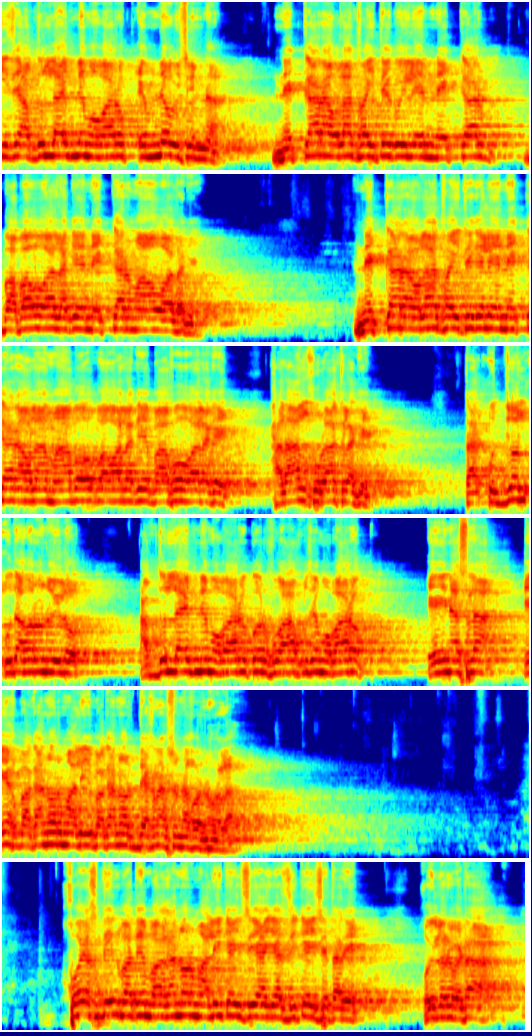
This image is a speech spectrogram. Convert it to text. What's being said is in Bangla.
ই যে আবদুল্লাহ ইবনে মোবারক এমনে হইছেন না। নেককার আওলাদ ভাইতে গইলে নেককার বাবাও লাগে, নেককার মাও লাগে। নেককার আওলাদ ভাইতে গেলে নেককার আওলা মা বাবা লাগে বাপ লাগে। হালাল খুরাক লাগে। তার উজ্জ্বল উদাহরণ হইল, আবদুল্লাহ ইবনে মোবারকর ফুয়াফ যে মোবারক, এই নাসলা এক বাগানোর মালি বাগানোর দেখনা শোনা করেনওয়ালা কয়েকদিন বাদে বাগানোর মালিক আইসে আইয়া জিকাইছে তারে, কইল, রে বেটা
